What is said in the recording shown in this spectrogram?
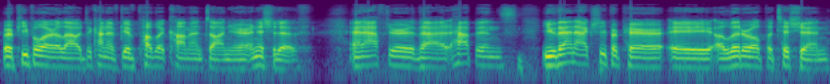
where people are allowed to kind of give public comment on your initiative. And after that happens, you then actually prepare a, a literal petition.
